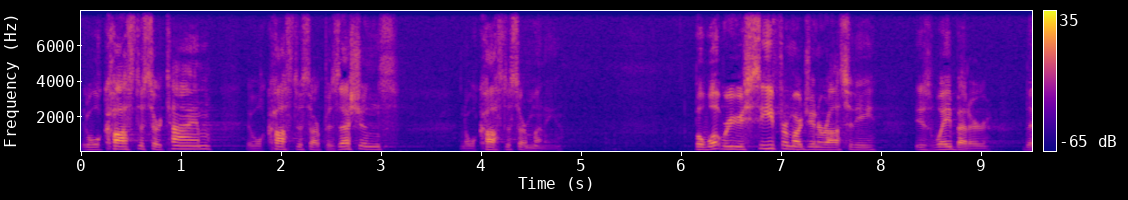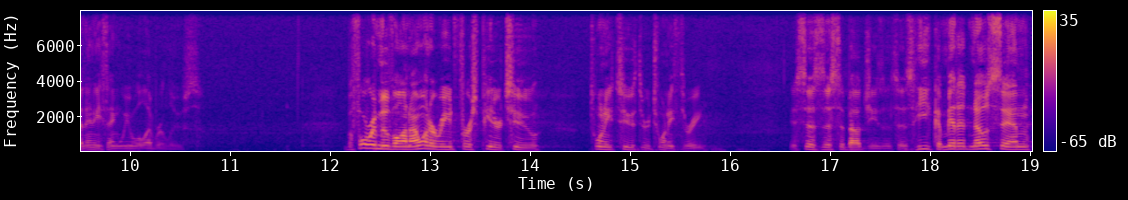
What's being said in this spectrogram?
It will cost us our time, it will cost us our possessions, and it will cost us our money. But what we receive from our generosity is way better than anything we will ever lose. Before we move on, I want to read 1 Peter 2 22 through 23. It says this about Jesus: it says, He committed no sin,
